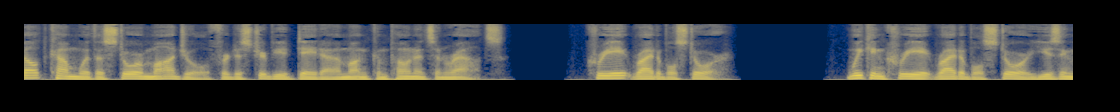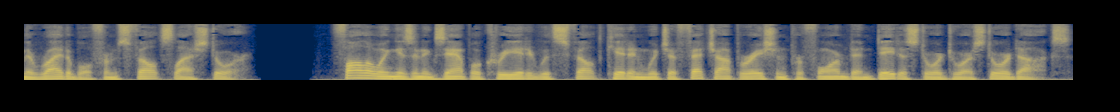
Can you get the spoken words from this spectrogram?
Svelte come with a store module for distribute data among components and routes. Create writable store. We can create writable store using the writable from Svelte slash store. Following is an example created with Svelte Kit in which a fetch operation performed and data stored to our store docs.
